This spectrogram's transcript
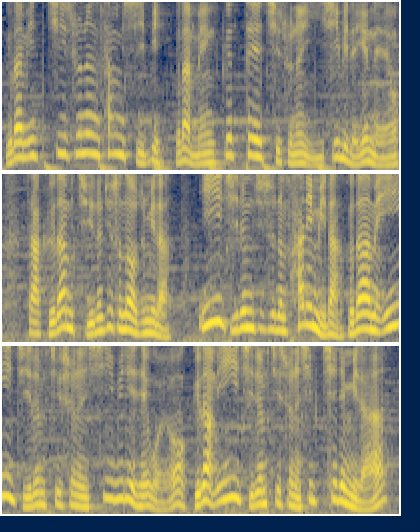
그 다음 이 치수는 32 그 다음 맨 끝에 치수는 20이 되겠네요. 자그 다음 지름 치수 넣어줍니다. 이 지름 치수는 8입니다. 그 다음에 이 지름 치수는 11이 되고요 그 다음 이 지름 치수는 17입니다.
